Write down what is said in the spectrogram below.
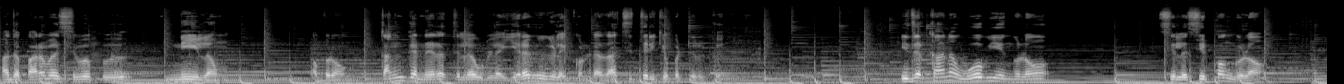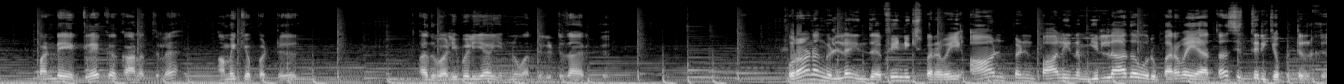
அந்த பறவை சிவப்பு நீலம் அப்புறம் தங்க நிறத்தில் உள்ள இறகுகளை கொண்டதாக சித்தரிக்கப்பட்டிருக்கு. இதற்கான ஓவியங்களும் சில சிற்பங்களும் பண்டைய கிரேக்க காலத்தில் அமைக்கப்பட்டு அது வழிபலியாக இன்னும் வந்துக்கிட்டு தான் இருக்குது புராணங்களில் இந்த ஃபீனிக்ஸ் பறவை ஆண் பெண் பாலினம் இல்லாத ஒரு பறவையாக தான் சித்தரிக்கப்பட்டிருக்கு.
